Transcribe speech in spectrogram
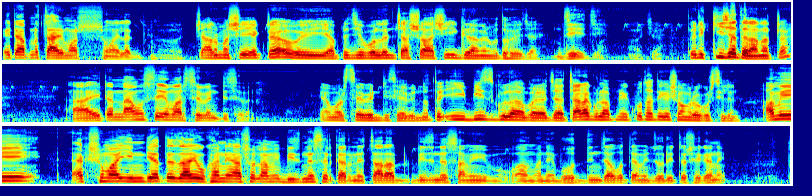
এটা আপনার চার মাস সময় লাগবে। চার মাসে একটা ওই আপনি যে বললেন চারশো আশি গ্রামের মতো হয়ে যায়। জি জি। আচ্ছা তো এটা কী জাতের আনারটা? এটার নাম হচ্ছে এম আর সেভেন্টি সেভেন আমার সেভেন্টি সেভেন না তো এই বীজগুলো আবার যা চারাগুলো আপনি কোথা থেকে সংগ্রহ করছিলেন? আমি এক সময় ইন্ডিয়াতে যাই ওখানে আসলে আমি বিজনেসের কারণে চারার বিজনেস আমি মানে বহুত দিন যাবতে আমি জড়িত সেখানে। তো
